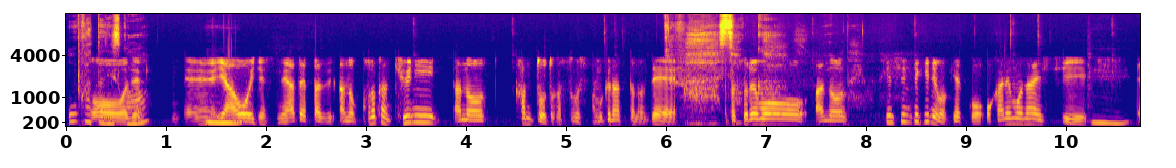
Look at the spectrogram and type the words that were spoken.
多かったですか？そうですね、うんいや多いですね、あとやっぱりあのこの間、急にあの関東とかすごい寒くなったので、やっああぱそれもあの精神的にも結構お金もないし、うん。え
